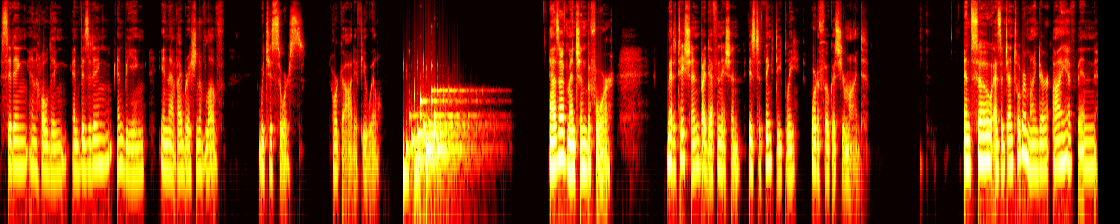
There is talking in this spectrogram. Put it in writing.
sitting and holding and visiting and being in that vibration of love, which is Source, or God, if you will. As I've mentioned before, Meditation, by definition, is to think deeply or to focus your mind. And so, as a gentle reminder, I have been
